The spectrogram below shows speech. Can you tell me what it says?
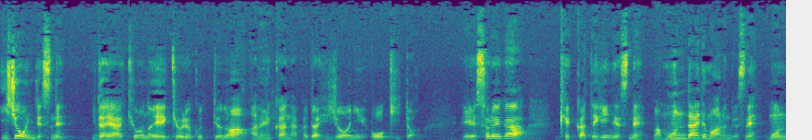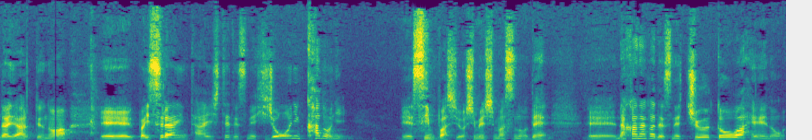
以上にですねユダヤ教の影響力っていうのはアメリカの中では非常に大きいと。それが結果的にですね、まあ、問題でもあるんですね。問題であるというのは、えー、やっぱイスラエルに対してですね非常に過度にシンパシーを示しますので、えー、なかなかですね中東和平の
